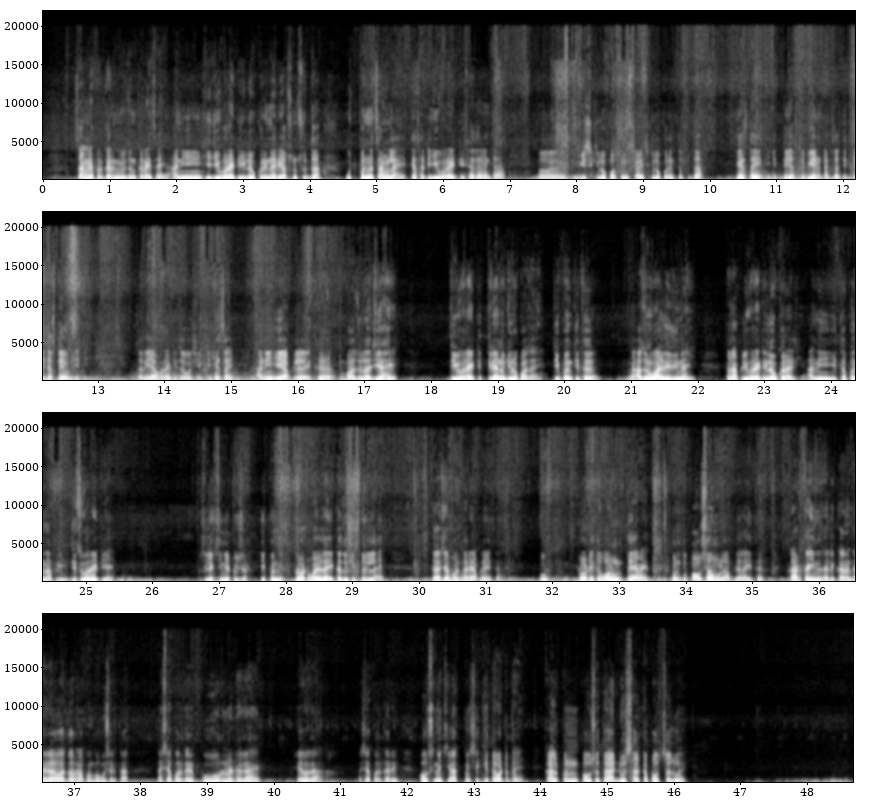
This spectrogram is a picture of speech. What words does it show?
चांगल्या प्रकारे नियोजन करायचं आहे. आणि ही जी व्हरायटी लवकर येणारी असूनसुद्धा उत्पन्न चांगलं आहे. त्यासाठी ही व्हरायटी साधारणतः वीस किलोपासून चाळीस किलोपर्यंतसुद्धा पेरता येते. जितकं जास्त बियाणं टाकतात तितकं जास्त ॲव्हरेज येते. तर या व्हरायटीचं वैशिष्ट्य हेच आहे. आणि हे आपल्याला इथं बाजूला जी आहे ती व्हरायटी त्र्याण्णव झिरो पाच आहे. ती पण तिथं अजून वाळलेली नाही. पण आपली व्हरायटी लवकर आली. आणि इथं पण आपली तीच व्हरायटी आहे. सिलेक्शन ए टू झेड ही पण प्लॉट वाळला आहे. एका दिवशी फिरला आहे. तर अशा प्रकारे आपल्या इथं प्लॉट इथं वाळून तयार आहेत. परंतु पावसामुळं आपल्याला इथं काढता येणं झाली. कारण ढगाळ वातावरण आपण बघू शकता. अशा प्रकारे पूर्ण ढगा आहेत. हे बघा. अशा प्रकारे पाऊस येण्याची आज पण शक्यता वाटत आहे. काल पण पाऊस होता. आठ दिवस सारखा पाऊस चालू आहे.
